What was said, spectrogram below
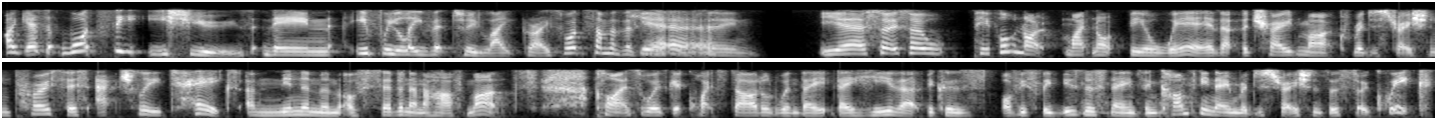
I guess what's the issues then if we leave it too late, Grace? What's some of the things Yeah. you've seen? Yeah, so so people not, might not be aware that the trademark registration process actually takes a minimum of seven and a half months. Clients always get quite startled when they, they hear that because obviously business names and company name registrations are so quick.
